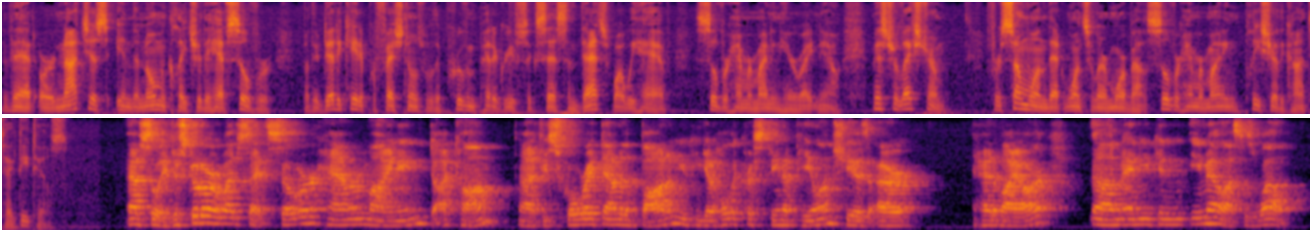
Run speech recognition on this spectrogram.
that are not just in the nomenclature, they have silver, but they're dedicated professionals with a proven pedigree of success, and that's why we have Silver Hammer Mining here right now. Mr. Lekstrom, for someone that wants to learn more about Silver Hammer Mining, please share the contact details. Absolutely. Just go to our website, silverhammermining.com. Uh, if you scroll right down to the bottom, you can get a hold of Christina Pilon. She is our head of IR. Um, and you can email us as well.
